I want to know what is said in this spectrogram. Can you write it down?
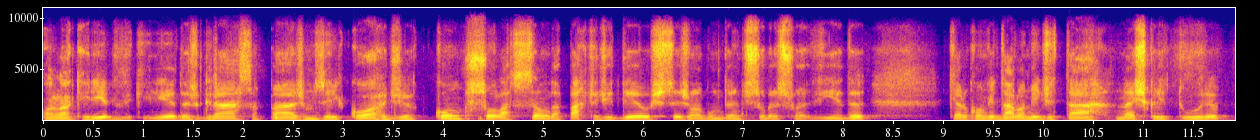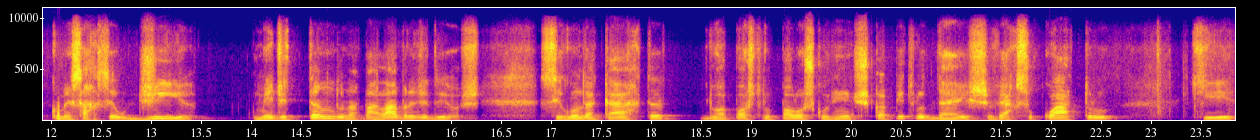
Olá, queridos e queridas, graça, paz, misericórdia, consolação da parte de Deus sejam abundantes sobre a sua vida. Quero convidá-lo a meditar na Escritura, começar seu dia meditando na palavra de Deus. Segunda carta do apóstolo Paulo aos Coríntios, capítulo 10, verso 4, que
